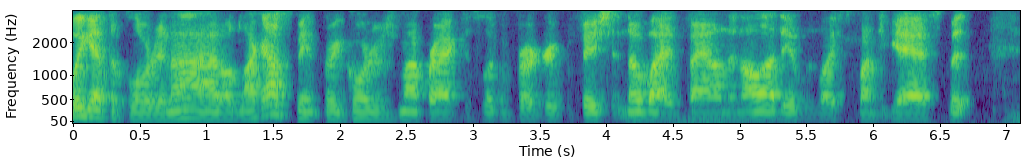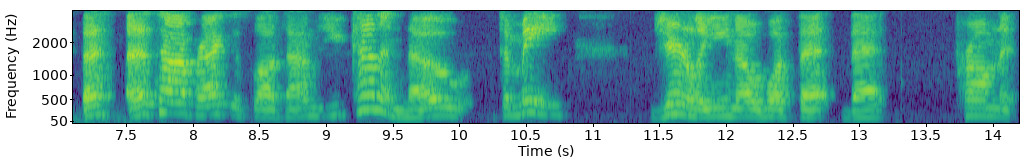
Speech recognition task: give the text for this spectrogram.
we got to Florida and I idled. Like I spent three quarters of my practice looking for a group of fish that nobody had found, and all I did was waste a bunch of gas. But that's that's how I practice a lot of times. You kind of know. To me, generally, you know what that that prominent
